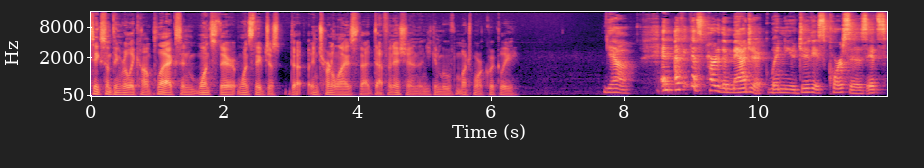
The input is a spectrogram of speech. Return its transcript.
take something really complex and once they're once they've just internalized that definition then you can move much more quickly yeah and i think that's part of the magic when you do these courses it's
